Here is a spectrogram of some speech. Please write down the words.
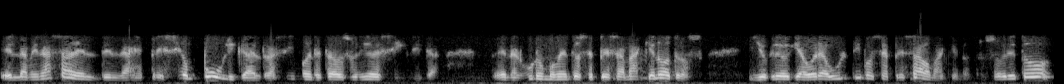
eh, la amenaza de, la expresión pública del racismo en Estados Unidos es cíclica. En algunos momentos se expresa más que en otros y yo creo que ahora último se ha expresado más que en otros. Sobre todo,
